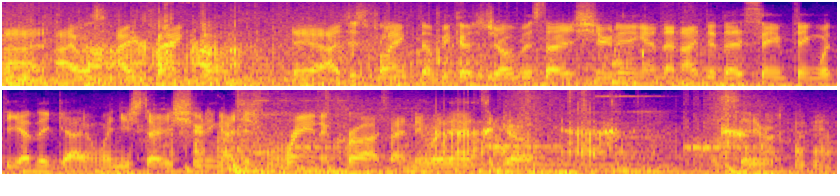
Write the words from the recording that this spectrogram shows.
Nah, I was. I flanked right, them. Yeah, I just flanked them because Joven started shooting, and then I did that same thing with the other guy. When you started shooting, I just ran across. I knew where they had to go. Let's see. Game.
